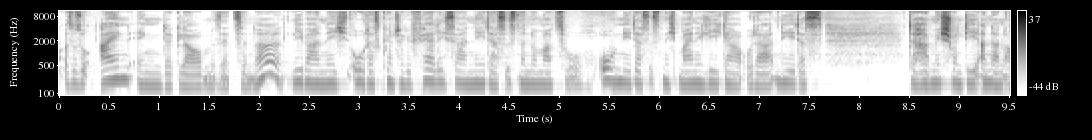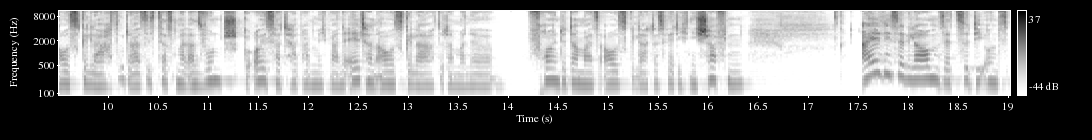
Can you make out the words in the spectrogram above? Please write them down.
also so einengende Glaubenssätze, ne? Lieber nicht, oh, das könnte gefährlich sein, nee, das ist eine Nummer zu hoch, oh, nee, das ist nicht meine Liga oder nee, das, da haben mich schon die anderen ausgelacht oder als ich das mal als Wunsch geäußert habe, haben mich meine Eltern ausgelacht oder meine Freunde damals ausgelacht, das werde ich nicht schaffen. All diese Glaubenssätze, die uns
